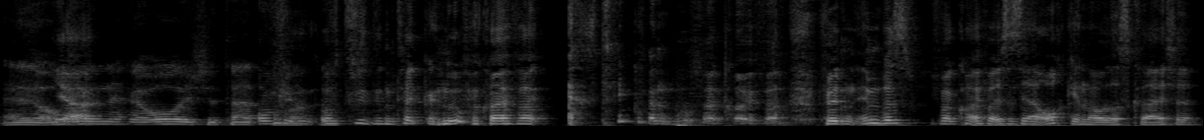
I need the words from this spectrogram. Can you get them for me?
also, obwohl Ja. er eine heroische Tat Und für, hat. und für den Tekka-Nur-Verkäufer, Tekka-Nur-Verkäufer, für den Imbissverkäufer ist es ja auch genau das Gleiche.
